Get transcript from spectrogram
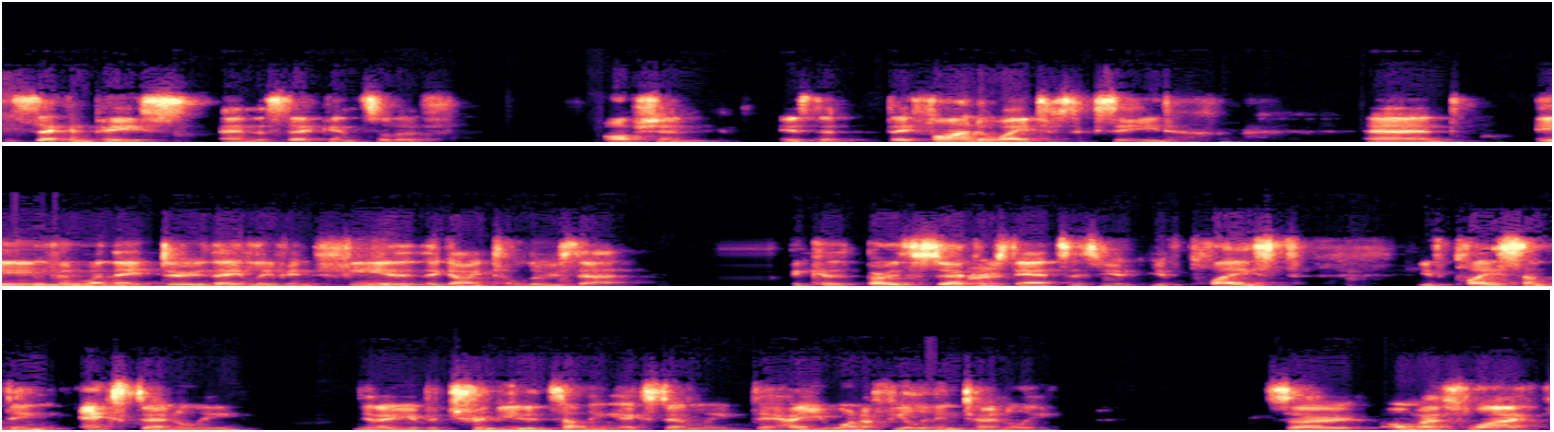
The second piece and the second sort of option is that they find a way to succeed. And even when they do, they live in fear that they're going to lose that. Because both circumstances, right. you, you've placed you've placed something externally, you know, you've attributed something externally to how you want to feel internally. So almost like,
